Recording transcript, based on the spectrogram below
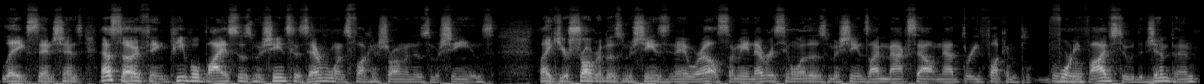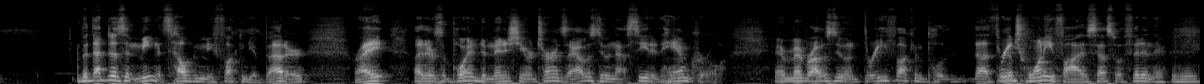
leg extensions. That's the other thing. People bias those machines because everyone's fucking strong in those machines. Like you're stronger in those machines than anywhere else. I mean, every single one of those machines I max out and add three fucking 45s mm-hmm. to with the gym pin. But that doesn't mean it's helping me fucking get better, right? Like there's a point of diminishing returns. Like I was doing that seated ham curl. And remember, I was doing three fucking pl- uh, three twenty fives. That's what fit in there, and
